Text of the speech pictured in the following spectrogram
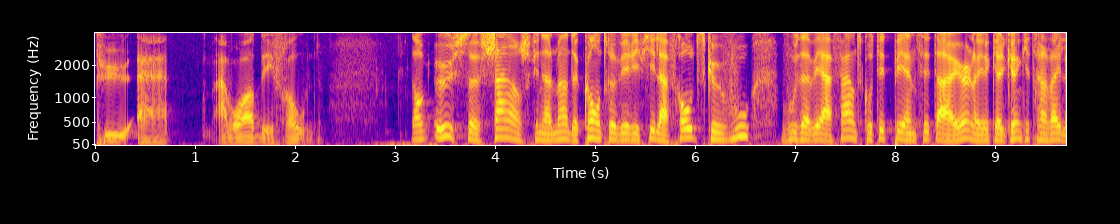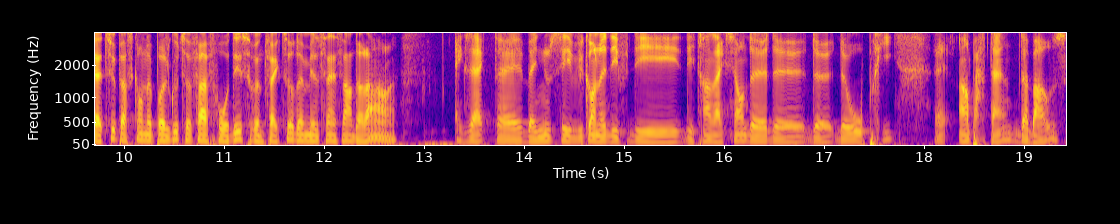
pu avoir des fraudes. Donc, eux se chargent finalement de contre-vérifier la fraude. Ce que vous, vous avez à faire du côté de PMC Tire, il y a quelqu'un qui travaille là-dessus parce qu'on n'a pas le goût de se faire frauder sur une facture de 1500 dollars. Exact. Euh, ben nous, c'est vu qu'on a des, des, des transactions de, de, de, de, haut prix euh, en partant de base,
